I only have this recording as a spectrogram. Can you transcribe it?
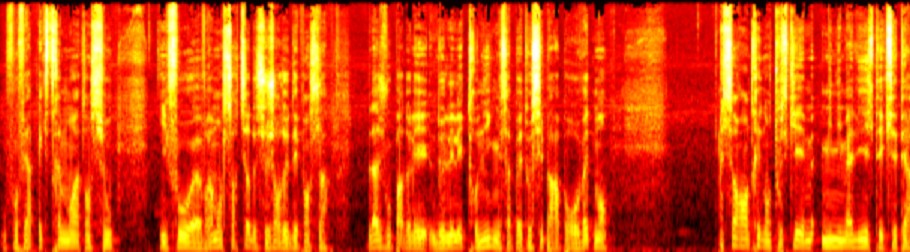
où il faut faire extrêmement attention. Il faut vraiment sortir de ce genre de dépenses là. Là, je vous parle de l'électronique, mais ça peut être aussi par rapport aux vêtements. Sans rentrer dans tout ce qui est minimaliste, etc.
